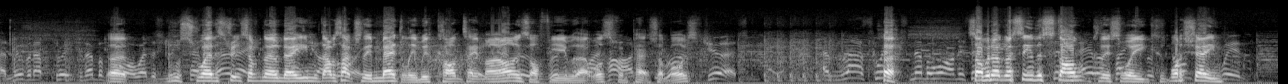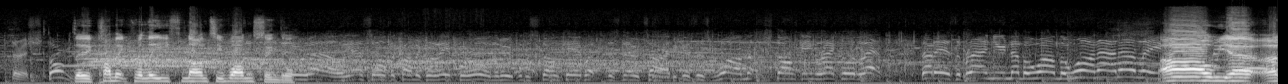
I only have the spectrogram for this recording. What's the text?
And moving up three to number uh, four, where the streets, Where the no Streets name, Have No Name. That was actually a medley with Can't Take My Eyes Off You. That was from Pet Shop Boys. And last week's number one is So we're not going gonna see the stonk this week. What a shame. The Comic Relief 91 single. Brand new number one, the one and only. Oh yeah. Uh,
